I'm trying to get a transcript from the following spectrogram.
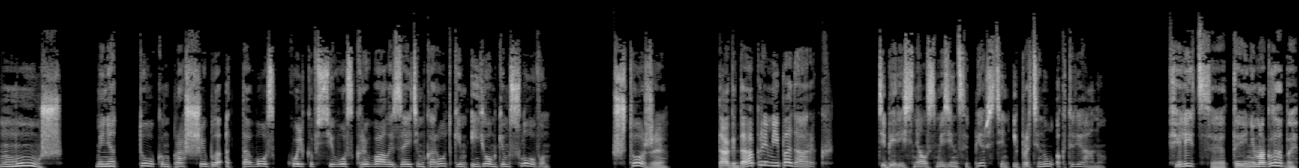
«Муж!» Меня током прошибло от того, сколько всего скрывалось за этим коротким и емким словом. «Что же, тогда прими подарок». Тиберий снял с мизинца перстень и протянул Октавиану. «Фелиция, ты не могла бы?»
